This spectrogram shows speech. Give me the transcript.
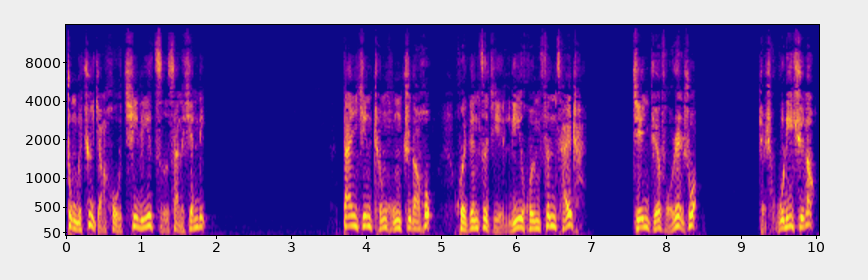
中了巨奖后妻离子散的先例，担心陈红知道后会跟自己离婚分财产，坚决否认说这是无理取闹。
